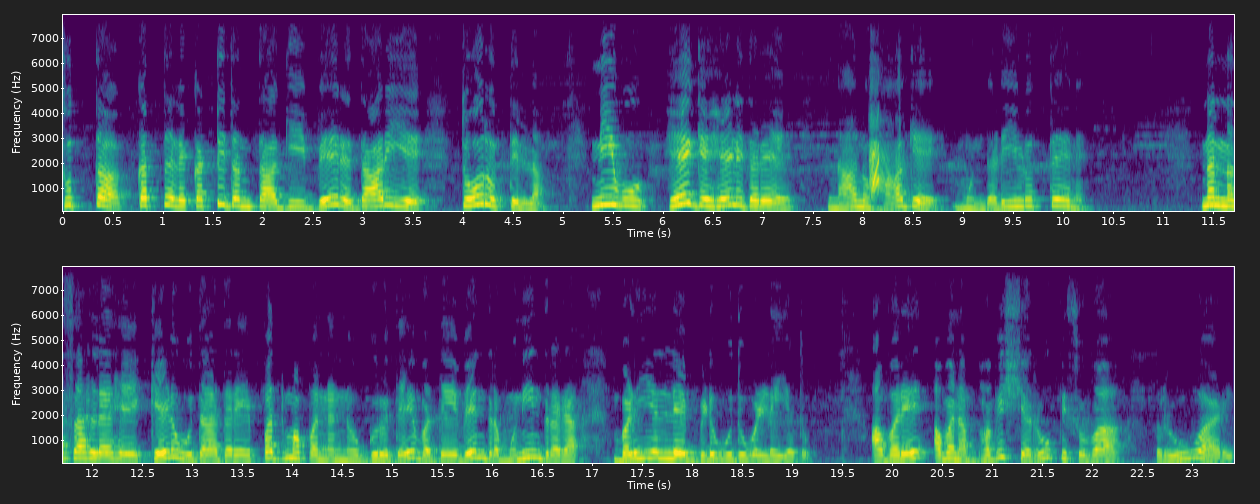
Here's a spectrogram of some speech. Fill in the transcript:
ಸುತ್ತ ಕತ್ತಲೆ ಕಟ್ಟಿದಂತಾಗಿ ಬೇರೆ ದಾರಿಯೇ ತೋರುತ್ತಿಲ್ಲ. ನೀವು ಹೇಗೆ ಹೇಳಿದರೆ ನಾನು ಹಾಗೆ ಮುಂದಡಿಯಿಡುತ್ತೇನೆ. ನನ್ನ ಸಲಹೆ ಕೇಳುವುದಾದರೆ ಪದ್ಮಪ್ಪನನ್ನು ಗುರುದೇವ ದೇವೇಂದ್ರ ಮುನೀಂದ್ರರ ಬಳಿಯಲ್ಲೇ ಬಿಡುವುದು ಒಳ್ಳೆಯದು. ಅವರೇ ಅವನ ಭವಿಷ್ಯ ರೂಪಿಸುವ ರೂವಾರಿ.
